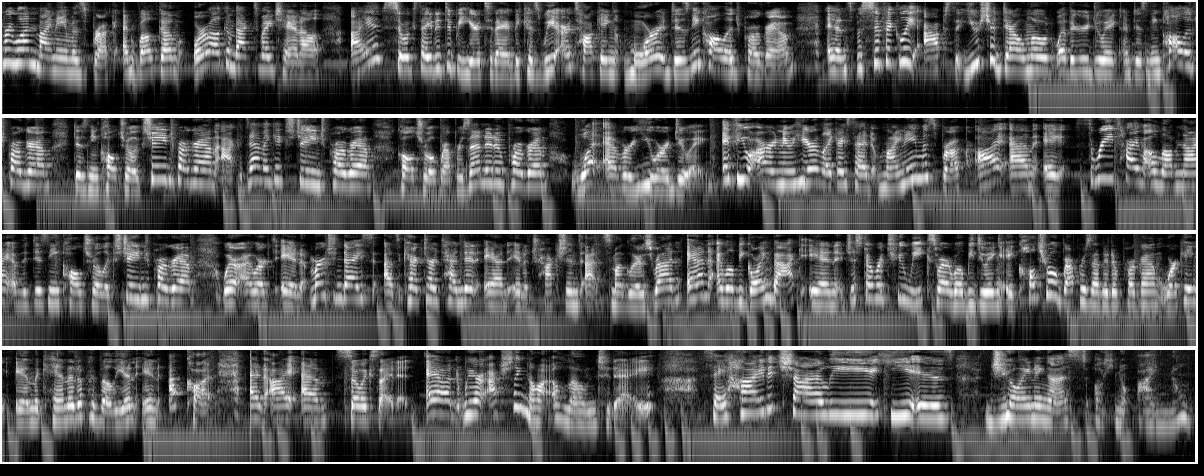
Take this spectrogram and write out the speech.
everyone, my name is Brooke and welcome or welcome back to my channel. I am so excited to be here today because we are talking more Disney College program and specifically apps that you should download whether you're doing a Disney College program, Disney Cultural Exchange program, Academic Exchange program, Cultural Representative program, whatever you are doing. If you are new here, like I said, my name is Brooke. I am a three-time alumni of the Disney Cultural Exchange program where I worked in merchandise as a character attendant and in attractions at Smuggler's Run. And I will be going back in just over two weeks where I will be doing a cultural representative program working in the Canada Pavilion in Epcot. And I am so excited. And we are actually not alone today. Say hi to Charlie. He is joining us. Oh, you know, I know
